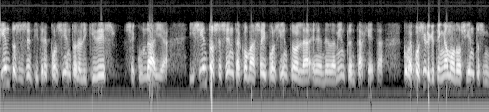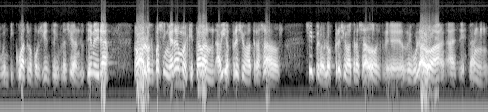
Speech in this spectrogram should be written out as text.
163% la liquidez secundaria y 160,6% el endeudamiento en tarjeta, ¿cómo es posible que tengamos 254% de inflación? Y usted me dirá, no, lo que pasa en Garamo es que estaban había precios atrasados. Sí, pero los precios atrasados eh, regulados están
